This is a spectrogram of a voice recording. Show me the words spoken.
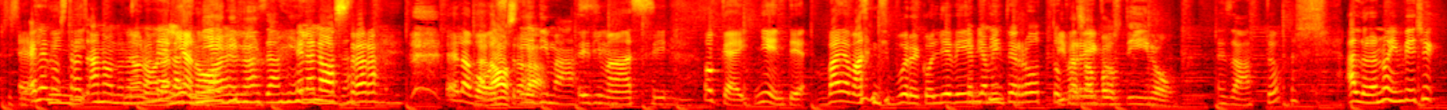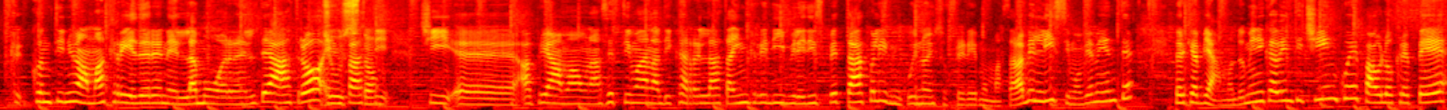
sì, sì. eh, è la quindi- nostra. Ah no, non è, no, no, non la è la mia mia, no. Mia è la- divisa, mia è è la divisa. nostra. ra- È la La vostra. nostra. E di Massi. E di Massi. Ok, niente, vai avanti pure con gli eventi. Ti abbiamo interrotto, Viva San prego. Faustino! Esatto. Allora, noi invece c- continuiamo a credere nell'amore nel teatro e Giusto. infatti ci eh, apriamo a una settimana di carrellata incredibile di spettacoli in cui noi soffriremo, ma sarà bellissimo ovviamente, perché abbiamo domenica 25 Paolo Crepè,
